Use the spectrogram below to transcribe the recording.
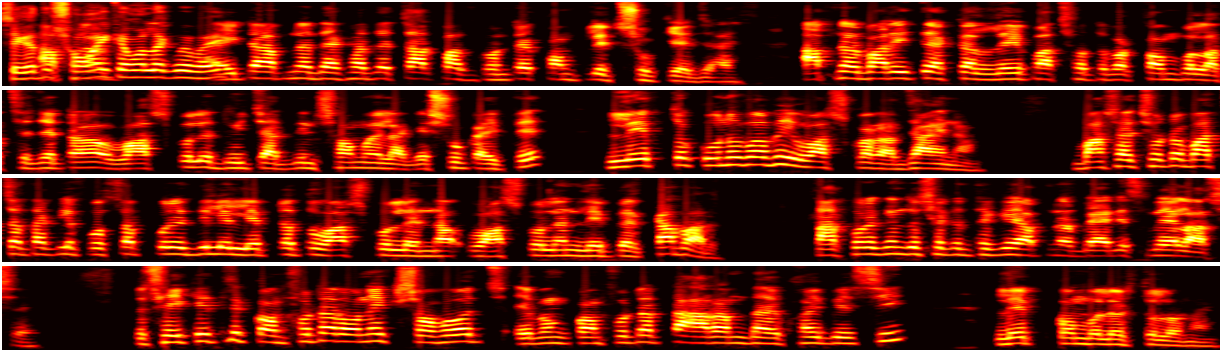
সেক্ষেত্রে সময় কেমন লাগবে ভাই? এটা আপনার দেখা যায় চার পাঁচ ঘন্টায় কমপ্লিট শুকিয়ে যায়। আপনার বাড়িতে একটা লেপ আছে অথবা কম্বল আছে যেটা ওয়াশ করলে দুই চার দিন সময় লাগে শুকাইতে। লেপ তো কোনোভাবেই ওয়াশ করা যায় না। বাসায় ছোট বাচ্চা থাকলে প্রস্রাব করে দিলে লেপটা তো ওয়াশ করলেন না ওয়াশ করলেন লেপের কাবার তারপরে কিন্তু সেটা থেকে আপনার ব্যাড স্মেল আসে। তো সেই ক্ষেত্রে কমফোর্টার অনেক সহজ এবং কমফোর্টারটা আরামদায়ক হয় বেশি লেপ কম্বলের তুলনায়।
